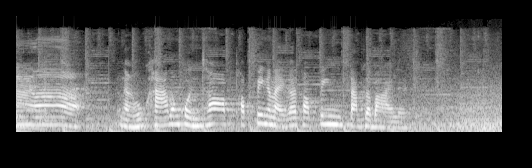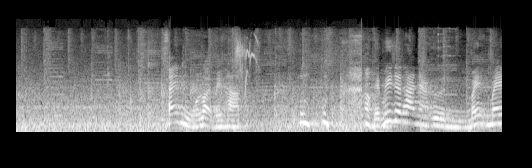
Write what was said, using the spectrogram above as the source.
ยอะอย่างลูกค้าบางคนชอบท็อปปิ้งอะไรก็ท็อปปิ้งตามสบายเลยไส้หมูอร่อยไหมคะ เดี๋ยวพี่จะทานอย่างอื่นไม่ไม่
